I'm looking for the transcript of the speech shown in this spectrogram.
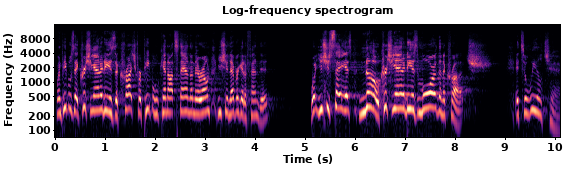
When people say Christianity is a crutch for people who cannot stand on their own, you should never get offended. What you should say is, no, Christianity is more than a crutch. It's a wheelchair.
